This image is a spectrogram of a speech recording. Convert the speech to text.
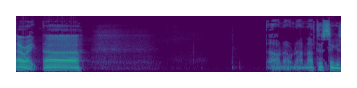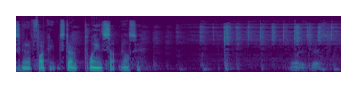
All right. Uh, oh no, no, not this thing is going to fucking start playing something else. What is this?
